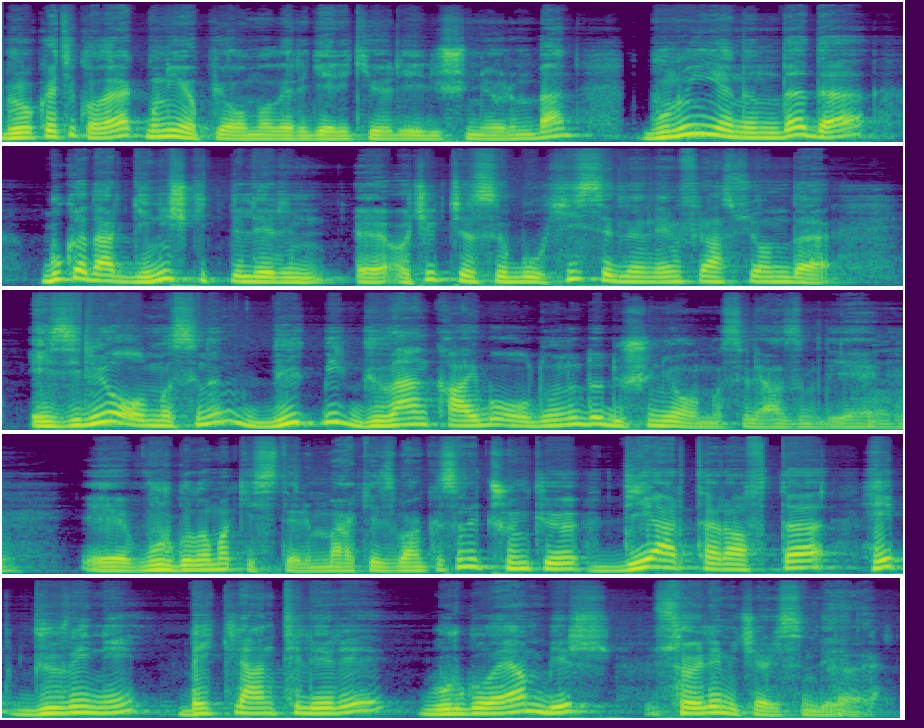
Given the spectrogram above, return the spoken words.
bürokratik olarak bunu yapıyor olmaları gerekiyor diye düşünüyorum ben. Bunun yanında da bu kadar geniş kitlelerin e, açıkçası bu hissedilen enflasyonda eziliyor olmasının büyük bir güven kaybı olduğunu da düşünüyor olması lazım diye e, vurgulamak isterim Merkez Bankası'nı. Çünkü diğer tarafta hep güveni, beklentileri vurgulayan bir söylem içerisindeydi.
